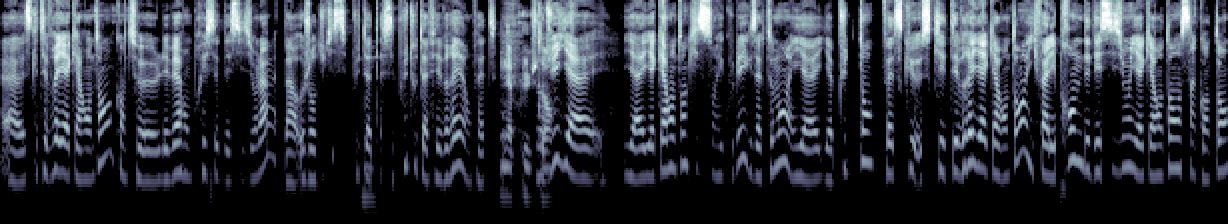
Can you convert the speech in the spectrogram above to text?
ce qui était vrai il y a 40 ans quand les Verts ont pris cette décision-là, bah aujourd'hui c'est plus c'est plus tout à fait vrai en fait. Aujourd'hui il y a, il y a il y a 40 ans qui se sont écoulés exactement et il y a, y a plus de temps. En fait ce que ce qui était vrai il y a 40 ans, il fallait prendre des décisions il y a 40 ans, 50 ans,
